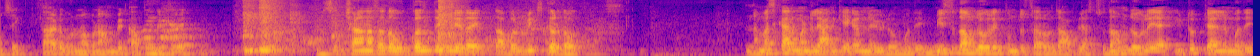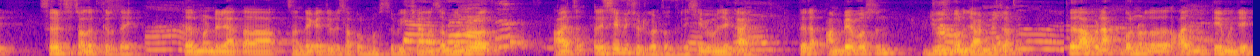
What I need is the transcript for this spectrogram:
असं एक ताट भरून आपण आंबे कापून घेतले असं छान असा आता उकल देखील येत आहे तर आपण मिक्स करत आहोत. नमस्कार मंडळी आणखी एका नवीन व्हिडिओमध्ये मी सुधाम जोगले तुमचं सर्वांचं आपल्या सुधाम जोगले या यूट्यूब चॅनलमध्ये सरचं स्वागत करत आहे. तर मंडळी आता संध्याकाळच्या वेळेस आपण मस्तपैकी छान असं बनवलं आहोत. आज रेसिपी शूट करतो रेसिपी म्हणजे काय? तर आंब्यापासून ज्यूस बनवतो आंब्याचा. तर आपण बनवत आहोत आज ते म्हणजे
